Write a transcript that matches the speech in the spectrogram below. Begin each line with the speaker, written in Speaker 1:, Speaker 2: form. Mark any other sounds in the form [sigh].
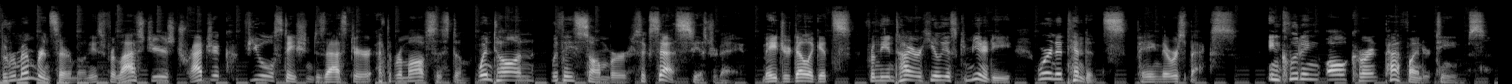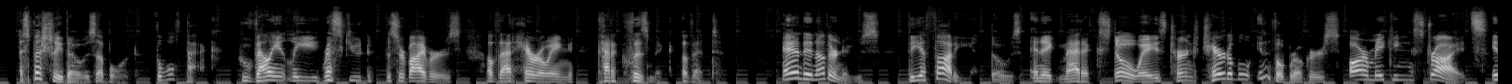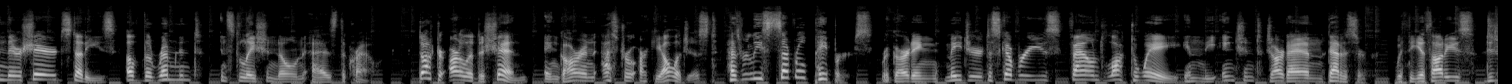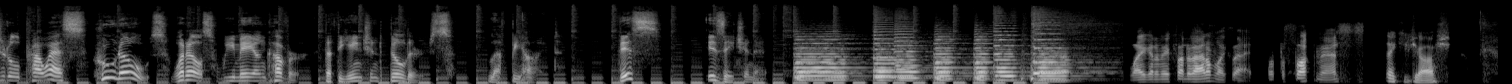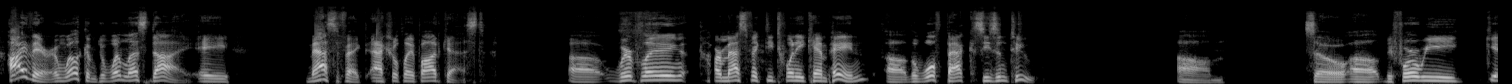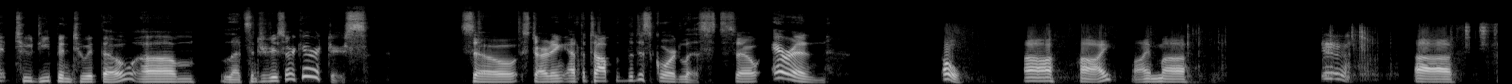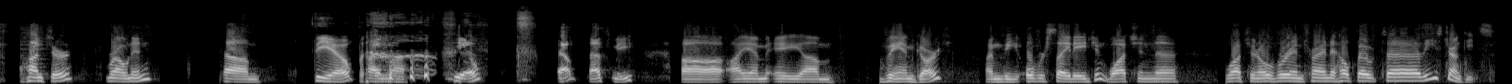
Speaker 1: The remembrance ceremonies for last year's tragic fuel station disaster at the Ramov system went on with a somber success yesterday. Major delegates from the entire Helios community were in attendance, paying their respects, including all current Pathfinder teams, especially those aboard the Wolfpack, who valiantly rescued the survivors of that harrowing, cataclysmic event. And in other news, the Athati, those enigmatic stowaways turned charitable info brokers, are making strides in their shared studies of the remnant installation known as the Crown. Dr. Arla Deshen, Angaran astroarchaeologist, has released several papers regarding major discoveries found locked away in the ancient Jardaan data server. With the Athati's digital prowess, who knows what else we may uncover that the ancient builders left behind. This is HNN.
Speaker 2: Why you gotta make fun of Adam like that? What the fuck, man?
Speaker 3: Thank you, Josh.
Speaker 1: Hi there, and welcome to One Less Die, a Mass Effect actual play podcast. Uh, we're playing our Mass Effect D20 campaign, uh, the Wolf Pack Season 2. Um, so uh, before we get too deep into it, though, um, let's introduce our characters. So, starting at the top of the Discord list. So, Aaron.
Speaker 4: Oh, uh, hi. I'm uh, uh, Hunter Ronin. Um,
Speaker 1: Theo.
Speaker 4: I'm uh, [laughs] Theo. Yeah, that's me. Uh, I am a um, Vanguard. I'm the oversight agent, watching, uh, watching over and trying to help out uh, these junkies.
